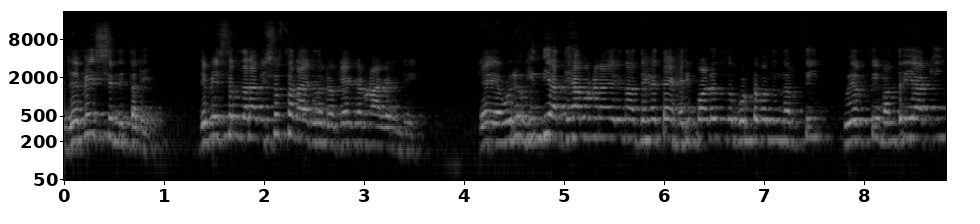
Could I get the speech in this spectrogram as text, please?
രമേശ് ചെന്നിത്തലയും. രമേശ് ചെന്നിത്തല വിശ്വസ്തനായിരുന്നല്ലോ കെ കരുണാകരന്റെ ഏ, ഒരു ഹിന്ദി അധ്യാപകനായിരുന്ന അദ്ദേഹത്തെ ഹരിപ്പാടിൽ നിന്ന് കൊണ്ടുവന്ന് നിർത്തി ഉയർത്തി മന്ത്രിയാക്കി.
